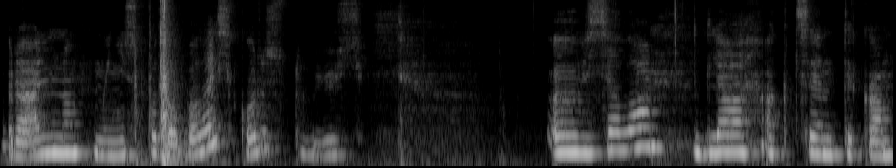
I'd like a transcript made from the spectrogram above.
реально мені сподобалась, користуюсь. Е, взяла для акцентика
